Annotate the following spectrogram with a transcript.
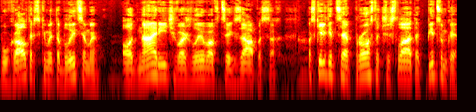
бухгалтерськими таблицями. Одна річ важлива в цих записах. Оскільки це просто числа та підсумки,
